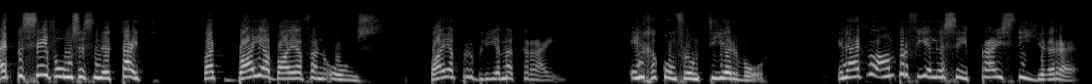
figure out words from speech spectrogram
Ek besef ons is in 'n tyd wat baie baie van ons baie probleme kry en gekonfronteer word. En ek wil amper vir julle sê prys die Here.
